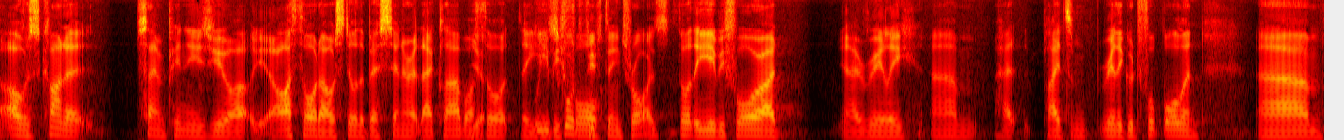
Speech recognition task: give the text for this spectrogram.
I was kind of same opinion as you. I, I thought I was still the best centre at that club. I Yeah. thought the Well, year you scored before 15 tries. thought the year before I'd you know really um, had played some really good football and um,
